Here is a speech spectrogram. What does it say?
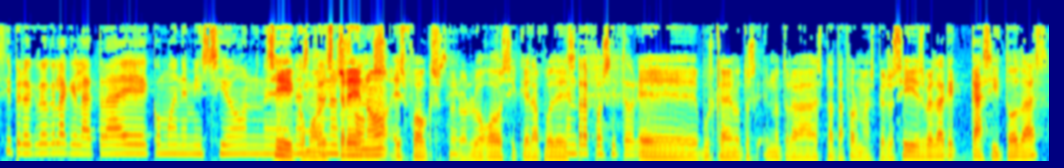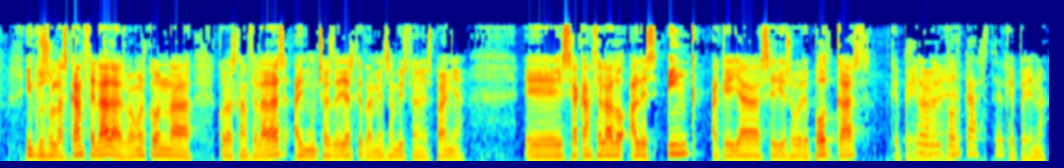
Sí, pero creo que la que la trae como en emisión. Sí, como estreno estreno es Fox, es Fox, Sí. pero luego sí que la puedes en repositorio. eh, buscar en, otros, en otras plataformas. Pero sí, es verdad que casi todas, incluso las canceladas, vamos con, la, con las canceladas, hay muchas de ellas que también se han visto en España. Eh, se ha cancelado Alex Inc., aquella serie sobre podcast. Qué pena. Sobre el ¿eh? podcaster. Qué pena.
